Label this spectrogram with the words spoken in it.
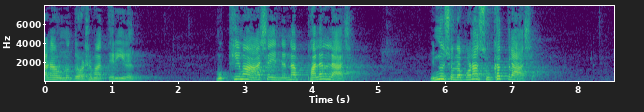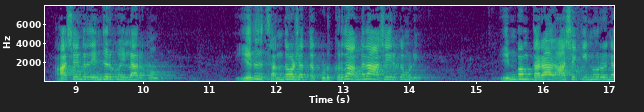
ஆனால் ஒன்றும் தோஷமாக தெரிகிறது முக்கியமாக ஆசை என்னென்னா பலனில் ஆசை. இன்னும் சொல்லப்போனால் சுகத்தில் ஆசை. ஆசைங்கிறது எங்கே இருக்கும்? எல்லாருக்கும் எது சந்தோஷத்தை கொடுக்குறதோ அங்கே தான் ஆசை இருக்க முடியும். இன்பம் தரா ஆசைக்கு இன்னொரு என்ன?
